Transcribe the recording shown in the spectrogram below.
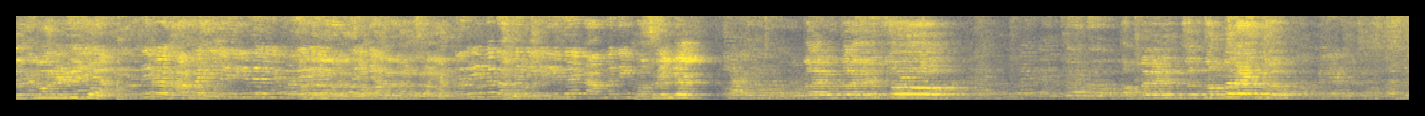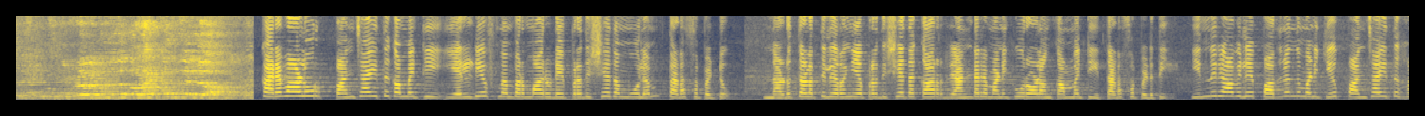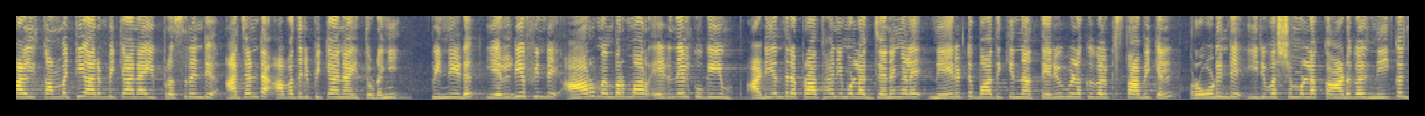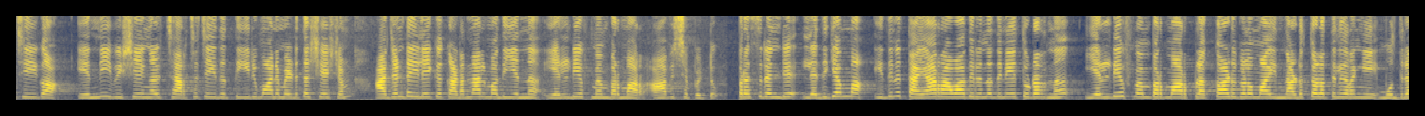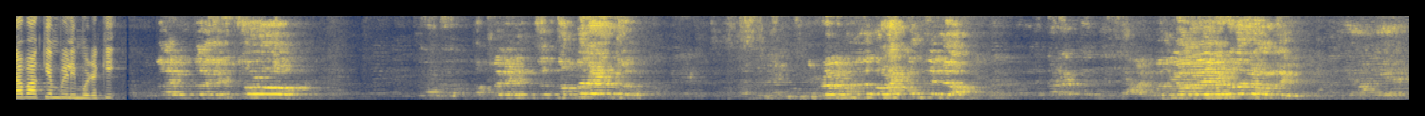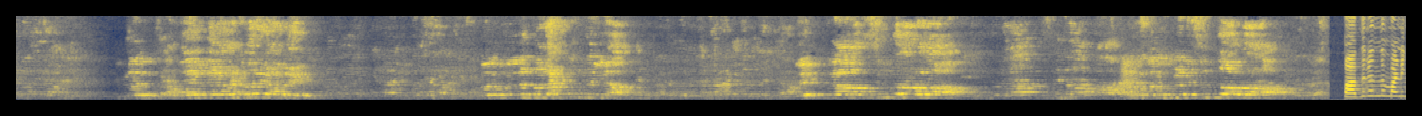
തീരുമാനം എഴുതിക്കോ. Panchayat committee L D F മെമ്പർമാരുടെ പ്രതിഷേധം മൂലം തടസ്സപ്പെട്ടു. നടുത്തളത്തിലിറങ്ങിയ പ്രതിഷേധക്കാർ രണ്ടര മണിക്കൂറോളം കമ്മിറ്റി തടസ്സപ്പെടുത്തി. ഇന്ന് രാവിലെ പതിനൊന്ന് മണിക്ക് പഞ്ചായത്ത് ഹാളിൽ കമ്മിറ്റി ആരംഭിക്കാനായി പ്രസിഡന്റ് അജണ്ട അവതരിപ്പിക്കാനായി തുടങ്ങി. പിന്നീട് എൽ ഡി എഫിന്റെ ആറു മെമ്പർമാർ എഴുന്നേൽക്കുകയും അടിയന്തര പ്രാധാന്യമുള്ള ജനങ്ങളെ നേരിട്ട് ബാധിക്കുന്ന തെരുവിളക്കുകൾ സ്ഥാപിക്കൽ റോഡിന്റെ ഇരുവശമുള്ള കാടുകൾ നീക്കം ചെയ്യുക എന്നീ വിഷയങ്ങൾ ചർച്ച ചെയ്ത് തീരുമാനമെടുത്ത ശേഷം അജണ്ടയിലേക്ക് കടന്നാൽ മതിയെന്ന് എൽ ഡി എഫ് മെമ്പർമാർ ആവശ്യപ്പെട്ടു. പ്രസിഡന്റ് ലതികമ്മ ഇതിന് തയ്യാറാവാതിരുന്നതിനെ തുടർന്ന് എൽ ഡി എഫ് മെമ്പർമാർ പ്ലക്കാർഡുകളുമായി നടുത്തളത്തിലിറങ്ങി മുദ്രാവാക്യം വിളി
